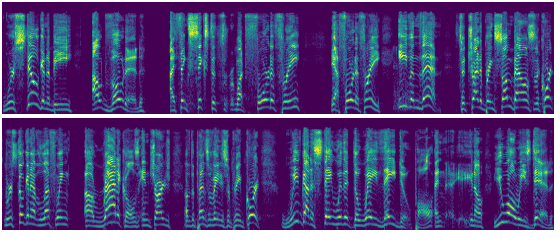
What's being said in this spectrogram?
we're still going to be outvoted. I think six to th- what four to three. Yeah, four to three. Even then, to try to bring some balance to the court, we're still going to have left wing uh, radicals in charge of the Pennsylvania Supreme Court. We've got to stay with it the way they do, Paul. And, uh, you know, you always did.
